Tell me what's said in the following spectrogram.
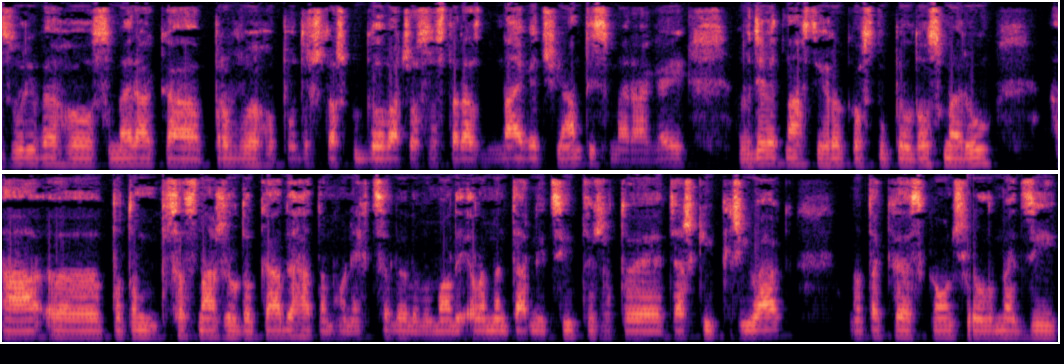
Zurivého smeráka, prvého podržtašku Glvača sa stará najväčší antismerák. Hej. V 19 rokoch vstúpil do Smeru a e, potom sa snažil do KDH, tam ho nechceli, lebo mali elementárny cit, že to je ťažký křivák no tak skončil medzi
